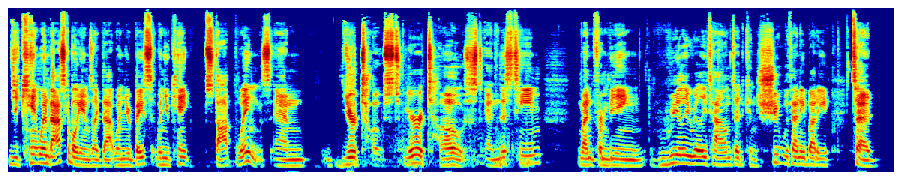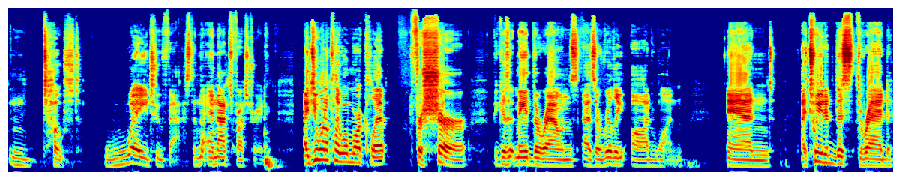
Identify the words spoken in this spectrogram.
you can't win basketball games like that when you're base when you can't stop wings and you're toast. You're toast. And this team went from being really really talented, can shoot with anybody, to toast way too fast, and and that's frustrating. I do want to play one more clip for sure because it made the rounds as a really odd one and I tweeted this thread,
